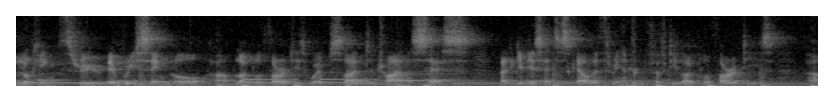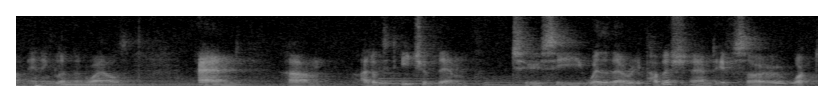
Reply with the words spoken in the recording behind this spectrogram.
looking through every single um, local authority's website to try and assess, uh, to give you a sense of scale, there are 350 local authorities um, in England and Wales. And um, I looked at each of them to see whether they already publish, and if so, what,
